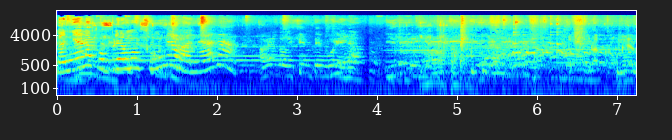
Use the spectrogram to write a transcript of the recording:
mañana compramos una banana. Hablando de gente buena. Doctora Cromwell,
